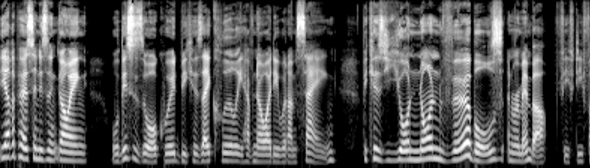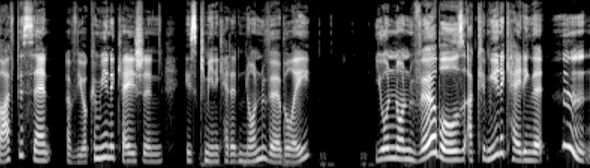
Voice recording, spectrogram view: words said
the other person isn't going, well, this is awkward because they clearly have no idea what I'm saying. Because your non-verbals, and remember, 55% of your communication is communicated non-verbally. Your non-verbals are communicating that, hmm,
